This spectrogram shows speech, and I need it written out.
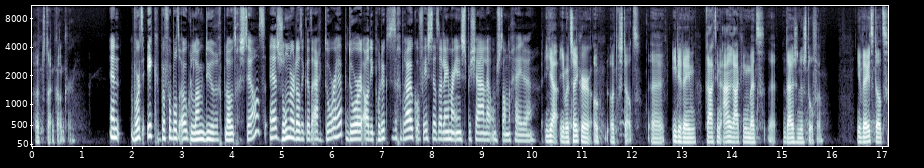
tot aan kanker. En word ik bijvoorbeeld ook langdurig blootgesteld, hè, zonder dat ik dat eigenlijk door heb, door al die producten te gebruiken? Of is dat alleen maar in speciale omstandigheden? Ja, je wordt zeker ook blootgesteld. Uh, iedereen raakt in aanraking met uh, duizenden stoffen. Je weet dat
